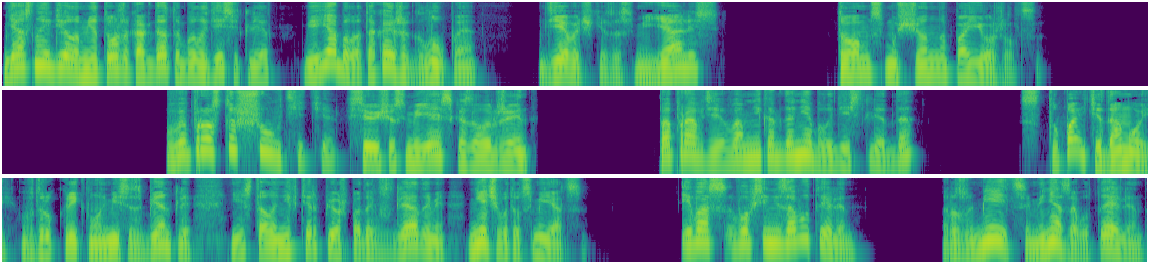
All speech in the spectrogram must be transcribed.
Ясное дело, мне тоже когда-то было десять лет, и я была такая же глупая. Девочки засмеялись. Том смущенно поежился. — Вы просто шутите, — все еще смеясь, сказала Джейн. По правде, вам никогда не было десять лет, да? «Ступайте домой!» — вдруг крикнула миссис Бентли. Ей стало не втерпешь под их взглядами. Нечего тут смеяться. «И вас вовсе не зовут Эллен?» «Разумеется, меня зовут Эллен».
